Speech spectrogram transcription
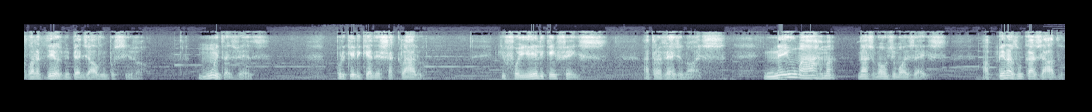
Agora Deus me pede algo impossível. Muitas vezes. Porque Ele quer deixar claro que foi Ele quem fez através de nós. Nenhuma arma nas mãos de Moisés. Apenas um cajado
